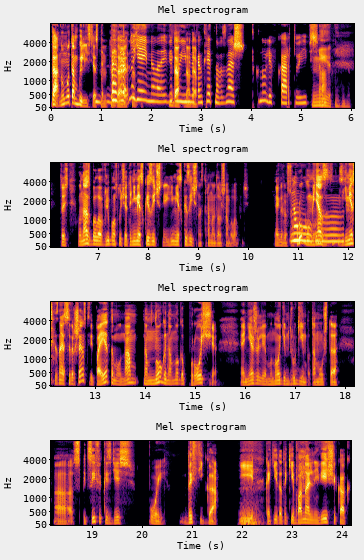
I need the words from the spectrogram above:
Да, ну мы там были, естественно. Да, да, да, ну я имела в виду Да, именно да. конкретно, вы знаешь, ткнули в карту и все. Нет, нет. нет. То есть у нас было в любом случае, это немецкоязычная, немецкоязычная страна должна была быть. Я говорю, супруга у меня Ну, немецкий знает в совершенстве, поэтому нам намного-намного проще, э, нежели многим другим, потому что а, специфика здесь, ой, дофига. И какие-то такие банальные вещи, как,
